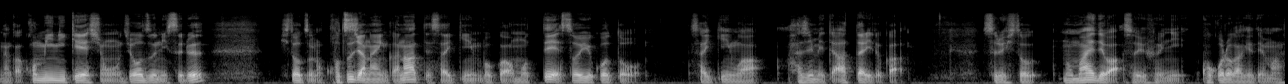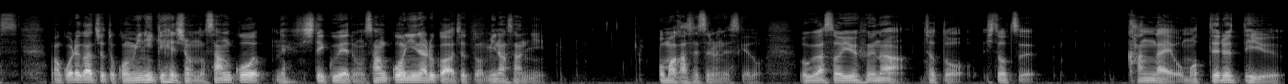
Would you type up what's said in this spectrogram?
なんかコミュニケーションを上手にする。一つのコツじゃないんかなって最近僕は思ってそういうことを最近は初めて会ったりとかする人の前ではそういうふうに心がけてます。まあ、これがちょっとコミュニケーションの参考ね、していく上での参考になるかはちょっと皆さんにお任せするんですけど、僕がそういうふうなちょっと一つ考えを持ってるっていう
